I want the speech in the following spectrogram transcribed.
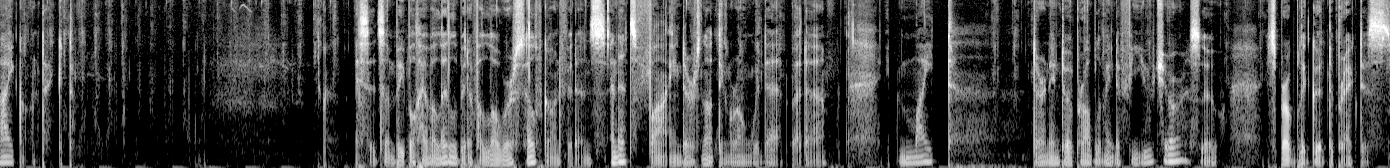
eye contact. I said some people have a little bit of a lower self confidence, and that's fine, there's nothing wrong with that, but uh, it might turn into a problem in the future, so it's probably good to practice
